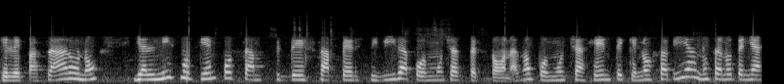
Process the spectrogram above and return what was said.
que le pasaron, ¿no? Y al mismo tiempo tan desapercibida por muchas personas, ¿no? Por mucha gente que no sabía, ¿no? o sea, no tenía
